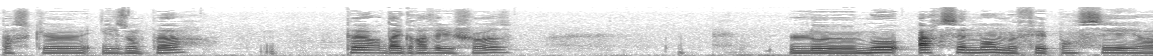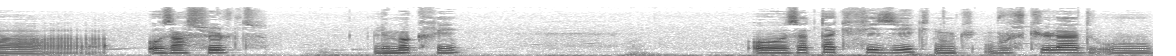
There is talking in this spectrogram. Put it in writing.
parce qu'ils ont peur peur d'aggraver les choses. Le mot harcèlement me fait penser euh, aux insultes, les moqueries, aux attaques physiques, donc bousculade ou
